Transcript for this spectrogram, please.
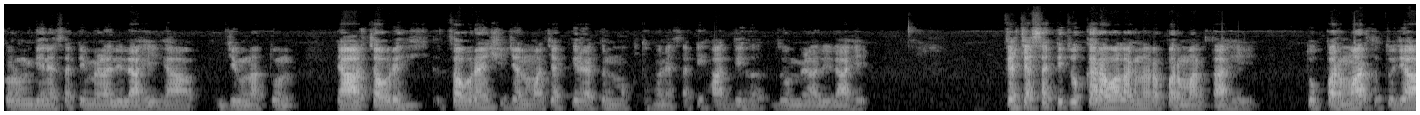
करून घेण्यासाठी मिळालेला आहे. ह्या जीवनातून ह्या चौऱ्याऐंशी चौऱ्याऐंशी जन्माच्या फेऱ्यातून मुक्त होण्यासाठी हा देह जो मिळालेला आहे त्याच्यासाठी जो करावा लागणारा परमार्थ आहे तो परमार्थ तुझ्या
